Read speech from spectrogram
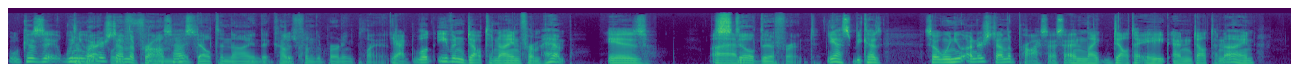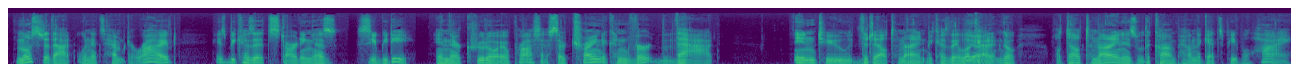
Well, because when you understand the from process, the Delta Nine that comes from the burning plant, yeah. Well, even delta nine from hemp is um, still different. yes, because so when you understand the process and like delta eight and delta nine, most of that when it's hemp derived is because it's starting as CBD in their crude oil process. They're trying to convert that into the delta nine because they look Yeah. at it and go, well, delta nine is with the compound that gets people high.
